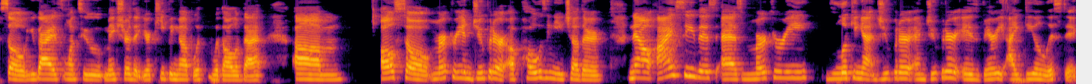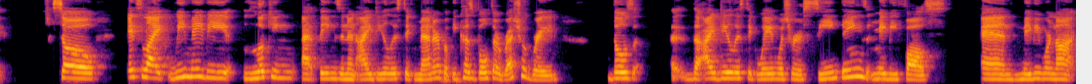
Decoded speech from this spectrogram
So you guys want to make sure that you're keeping up with with all of that. Um, also, Mercury and Jupiter opposing each other. Now, I see this as Mercury looking at Jupiter, and Jupiter is very idealistic. So it's like we may be looking at things in an idealistic manner, but because both are retrograde, those uh, the idealistic way in which we're seeing things may be false, and maybe we're not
